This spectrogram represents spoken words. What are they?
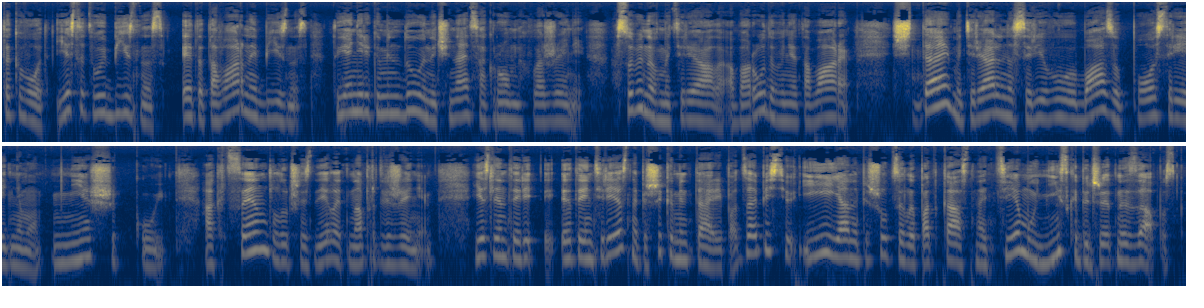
Так вот, если твой бизнес – это товарный бизнес, то я не рекомендую начинать с огромных вложений, особенно в материалы, оборудование, товары. Считай материально-сырьевую базу по среднему, не шик критикуй. Акцент лучше сделать на продвижение. Если это интересно, пиши комментарий под записью, и я напишу целый подкаст на тему «Низкобюджетный запуск».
